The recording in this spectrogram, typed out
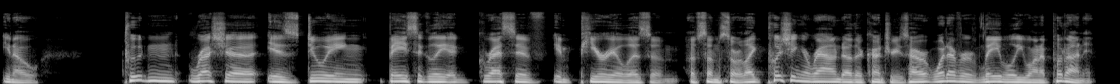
you know. Putin, Russia is doing basically aggressive imperialism of some sort, like pushing around other countries, or whatever label you want to put on it.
